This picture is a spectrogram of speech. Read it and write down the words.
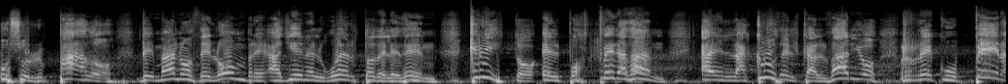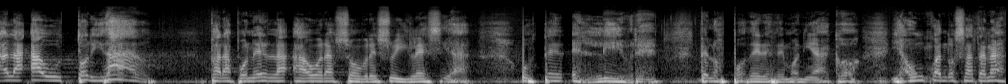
usurpado de manos del hombre allí en el huerto del Edén. Cristo, el postrer Adán, en la cruz del Calvario, recupera la autoridad para ponerla ahora sobre su iglesia. Usted es libre de los poderes demoníacos. Y aun cuando Satanás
